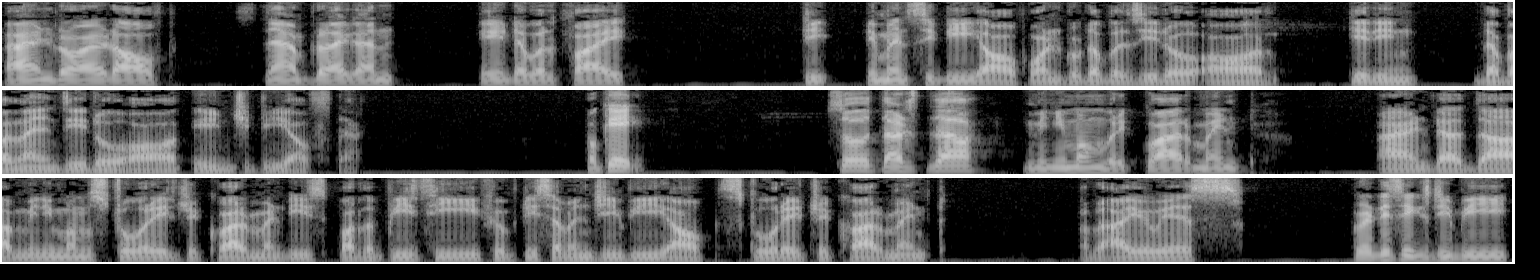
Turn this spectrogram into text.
Android of Snapdragon 855, Dimensity of 1200 or Kirin 990 or 8 GB of that. Okay, so that's the minimum requirement and uh, the minimum storage requirement is for the PC 57 GB of storage requirement. For the iOS 26 GB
